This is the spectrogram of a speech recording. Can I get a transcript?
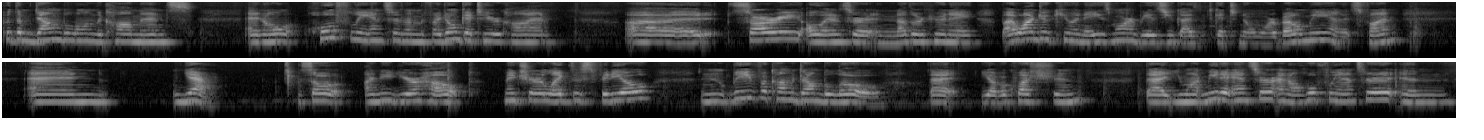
Put them down below in the comments and I'll hopefully answer them if I don't get to your comment. Uh, sorry, I'll answer another Q&A, but I want to do Q&As more because you guys get to know more about me and it's fun. And yeah, so I need your help. Make sure to like this video and leave a comment down below that you have a question that you want me to answer and I'll hopefully answer it in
